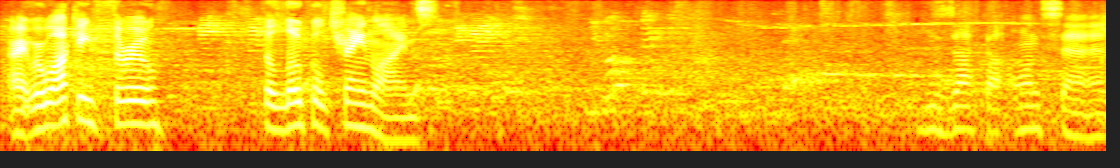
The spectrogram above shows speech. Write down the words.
All right, we're walking through the local train lines. Iizaka Onsen.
